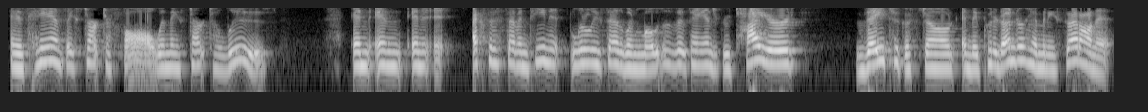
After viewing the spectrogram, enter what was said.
and his hands, they start to fall when they start to lose. And, and, and Exodus 17, it literally says, when Moses' hands grew tired, they took a stone and they put it under him and he sat on it.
